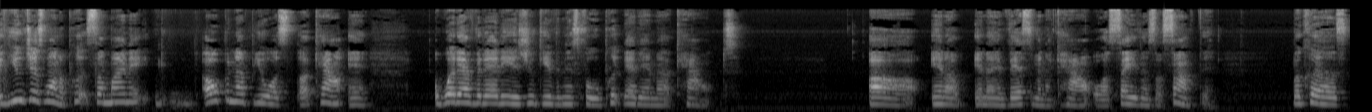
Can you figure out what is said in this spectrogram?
If you just want to put some money, open up your account and whatever that is you're giving this fool, put that in an account. Uh in a in an investment account or savings or something because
